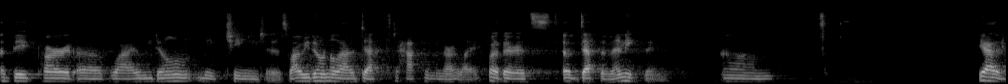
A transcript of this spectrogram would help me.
a big part of why we don't make changes, why we don't allow death to happen in our life, whether it's a death of anything. Um, yeah,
